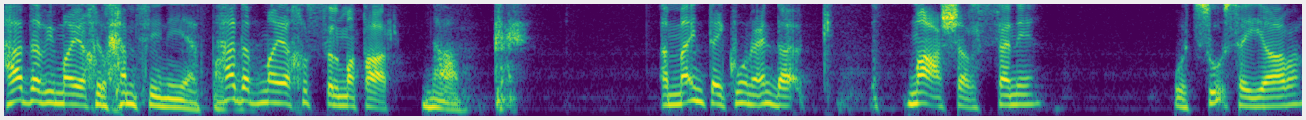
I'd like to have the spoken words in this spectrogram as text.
هذا بما في يخص الخمسينيات طبعا. هذا بما يخص المطار. نعم. أما أنت يكون عندك 12 سنة وتسوق سيارة؟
